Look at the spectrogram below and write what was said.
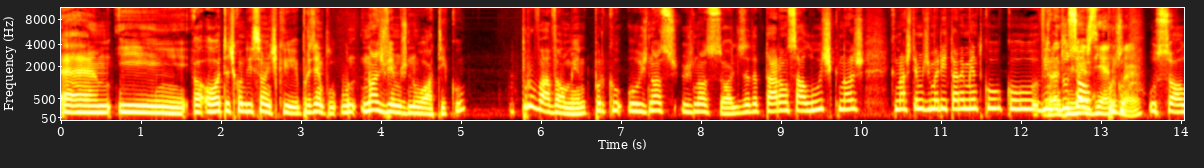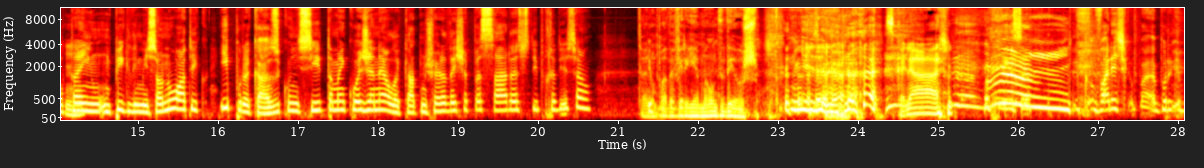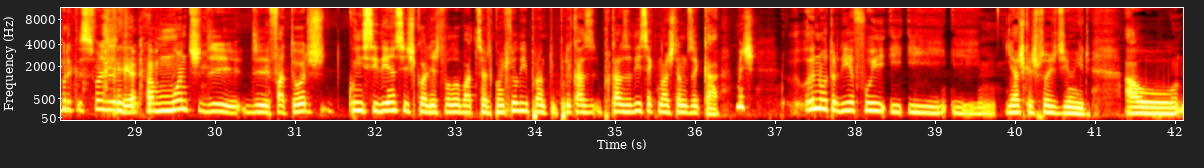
Eh, um, e ou ou outras condições que, por exemplo, o- nós vemos no óptico, provavelmente porque os nossos, os nossos olhos adaptaram-se à luz que nós, que nós temos maioritariamente com, com vinda do Sol. anos, porque é? o Sol tem um, um pico de emissão no óptico e, por acaso, coincide também com a janela que a atmosfera deixa passar esse tipo de radiação. Então não pode haver aí a mão de Deus. Se calhar. Várias, pá, porque, porque se fores a ver, há montes de, de fatores, coincidências que olha, este valor bate certo com aquilo e pronto, por, acaso, por causa disso é que nós estamos cá. Mas eu no outro dia fui e, e, e- e acho que as pessoas deviam ir ao,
